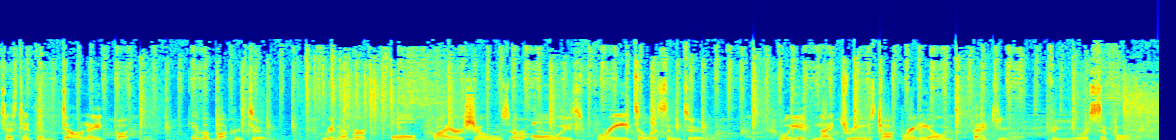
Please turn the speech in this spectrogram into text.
just hit the donate button. Give a buck or two. Remember, all prior shows are always free to listen to. We at Night Dreams Talk Radio thank you for your support.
